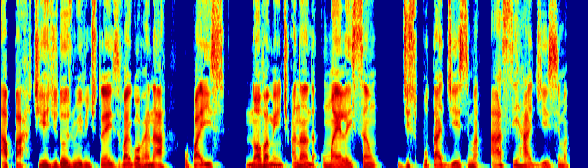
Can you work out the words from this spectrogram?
a partir de 2023, vai governar o país novamente. Ananda, uma eleição disputadíssima, acirradíssima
